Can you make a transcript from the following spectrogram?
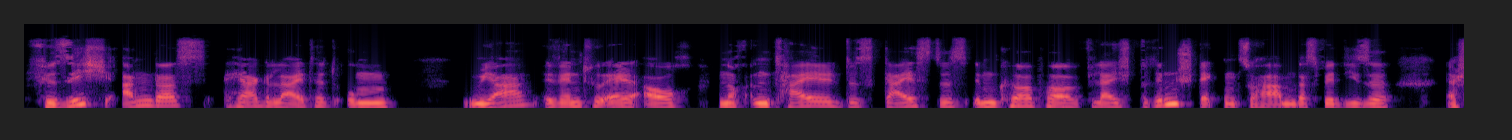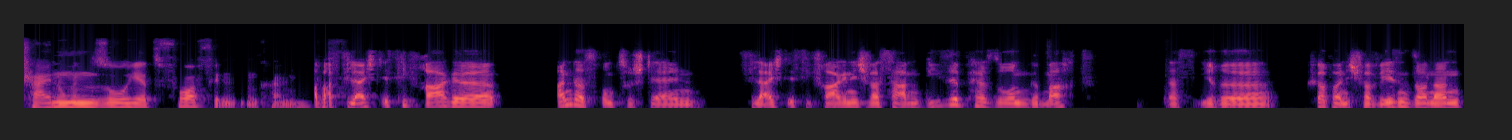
für sich anders hergeleitet, um ja, eventuell auch noch einen Teil des Geistes im Körper vielleicht drinstecken zu haben, dass wir diese Erscheinungen so jetzt vorfinden können. Aber vielleicht ist die Frage andersrum zu stellen. Vielleicht ist die Frage nicht, was haben diese Personen gemacht, dass ihre Körper nicht verwesen, sondern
